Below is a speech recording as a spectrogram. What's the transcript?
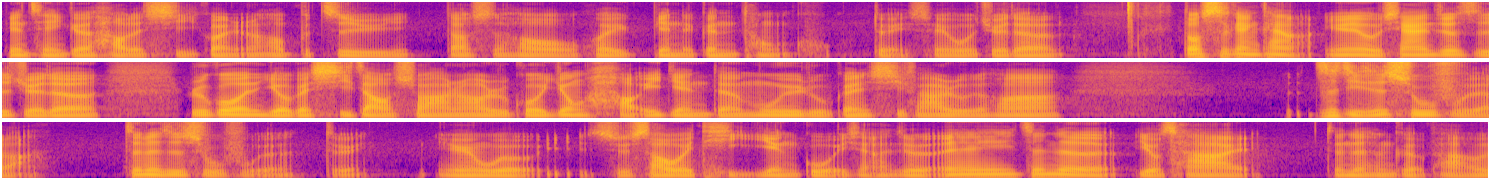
变成一个好的习惯，然后不至于到时候会变得更痛苦。对，所以我觉得都试看看啊，因为我现在就只是觉得。如果有个洗澡刷，然后如果用好一点的沐浴乳跟洗发乳的话，自己是舒服的啦，真的是舒服的。对，因为我有就稍微体验过一下，就哎、真的有差哎、真的很可怕。我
